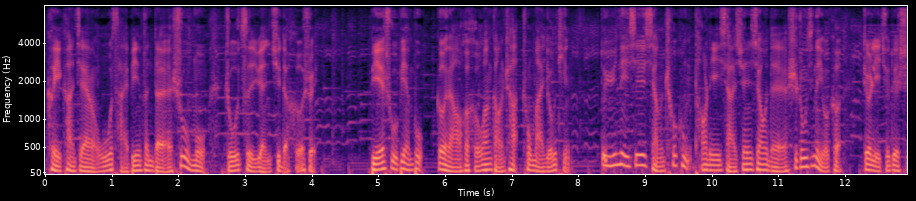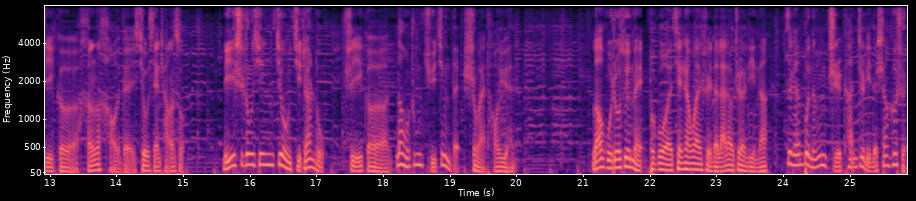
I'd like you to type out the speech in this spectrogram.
可以看见五彩缤纷的树木，逐次远去的河水，别墅遍布，各岛和河湾港岔充满游艇。对于那些想抽空逃离一下喧嚣的市中心的游客，这里绝对是一个很好的休闲场所。离市中心就几站路，是一个闹中取静的世外桃源。老虎洲虽美，不过千山万水的来到这里呢，自然不能只看这里的山和水。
